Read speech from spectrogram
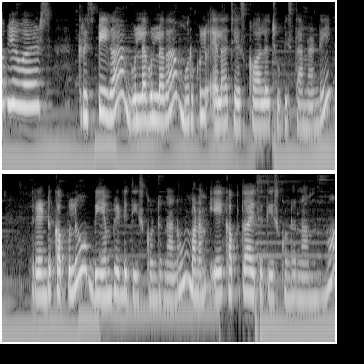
వ్యూవర్స్ క్రిస్పీగా గుల్లగుల్లగా మురుకులు ఎలా చేసుకోవాలో చూపిస్తానండి. రెండు కప్పులు బియ్యం పిండి తీసుకుంటున్నాను. మనం ఏ కప్పుతో అయితే తీసుకుంటున్నామో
